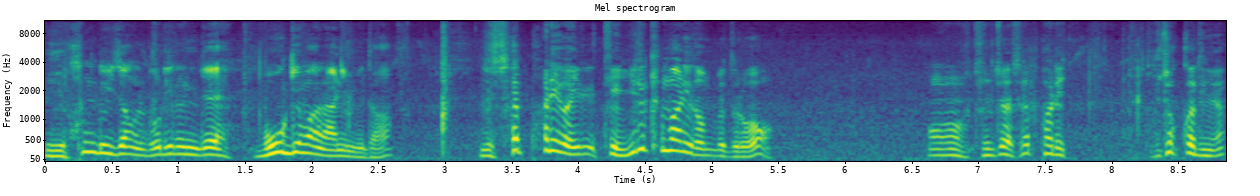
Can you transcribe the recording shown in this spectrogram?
이 황도이장을 노리는 게 모기만 아닙니다. 이 새파리가 이렇게, 이렇게 많이 덤벼들어. 어, 진짜 새파리 무섭거든요.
